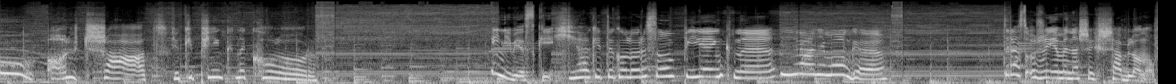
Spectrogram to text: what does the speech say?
Ale czad! Jaki piękny kolor! I niebieski. Jakie te kolory są piękne! Ja nie mogę! Teraz użyjemy naszych szablonów.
